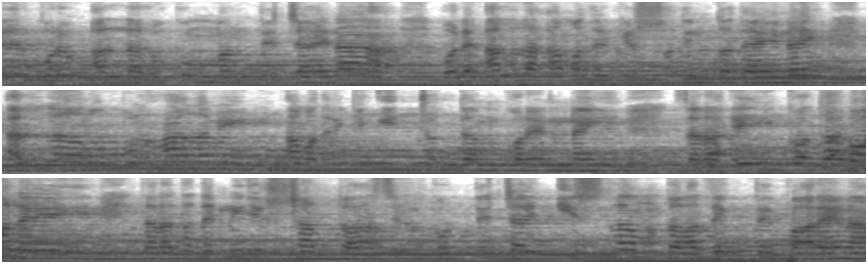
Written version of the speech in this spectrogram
এরপরেও আল্লাহর হুকুম মানতে চায় না। বলে আল্লাহ আমাদেরকে স্বাধীনতা দেয় নাই, আল্লাহ রাব্বুল আলামিন আমাদেরকে ইজ্জত দান করেন নাই। যারা এই কথা বলে, তারা তাদের নিজের স্বার্থ হাসিল করতে চায় ইসলাম তারা দেখতে পারে না।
